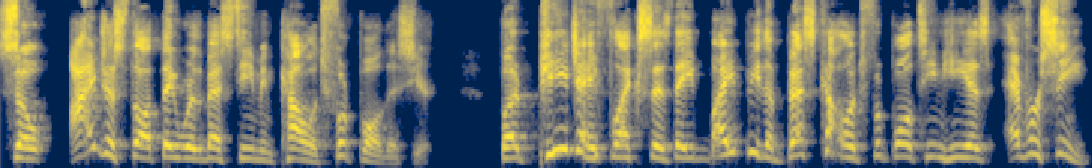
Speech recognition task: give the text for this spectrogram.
So I just thought they were the best team in college football this year. But PJ Fleck says they might be the best college football team he has ever seen.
